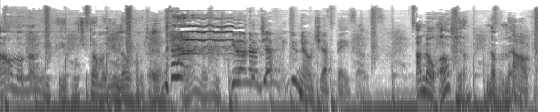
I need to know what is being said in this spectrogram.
I don't know none of these people. What you talking about? You know who they are. Don't you don't know Jeff? You know Jeff Bezos. I know of him. Never met. Oh, okay.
